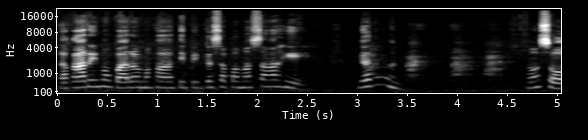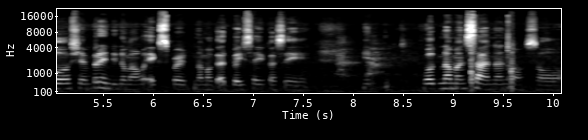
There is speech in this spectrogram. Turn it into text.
Lakarin mo para makatipid ka sa pamasahe. Ganun. No? So, syempre, hindi naman ako expert na mag-advise sa'yo kasi wag naman sana, no? So,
